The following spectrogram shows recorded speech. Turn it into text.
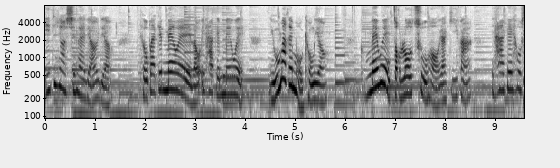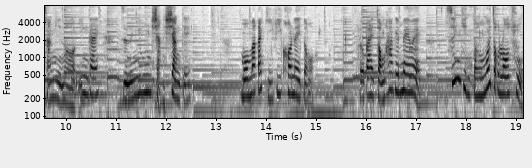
一定要先来聊一聊。头摆嘅咩话，然后一下嘅咩话，有乜嘅无同样？咩话作落处吼，也激发一下嘅后生人吼，应该只能用想象嘅，冇乜嘅机会看得到。头摆装下嘅咩话，真正当我作落处。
